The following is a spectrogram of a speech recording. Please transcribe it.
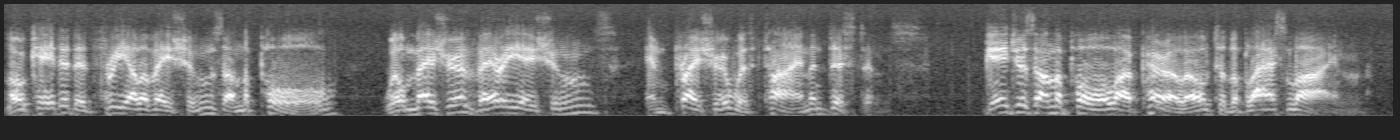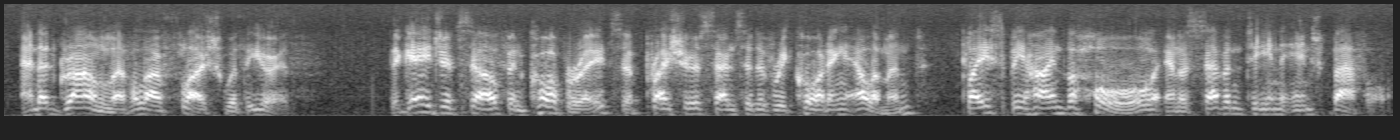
located at three elevations on the pole, will measure variations in pressure with time and distance. Gauges on the pole are parallel to the blast line, and at ground level are flush with the earth. The gauge itself incorporates a pressure-sensitive recording element placed behind the hole in a 17-inch baffle.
